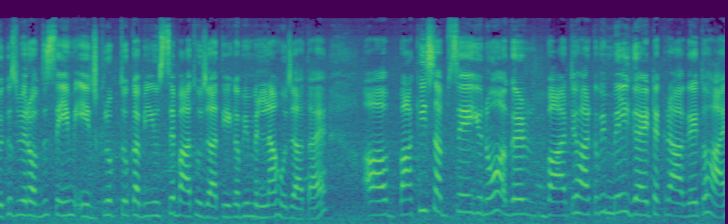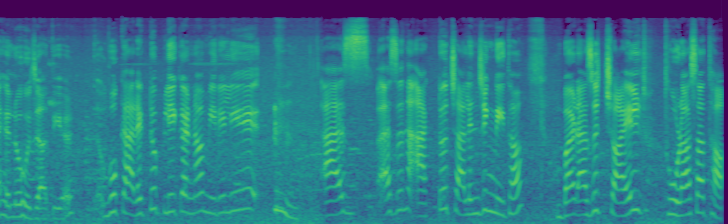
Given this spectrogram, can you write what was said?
because we are of the same age group तो कभी उससे बात हो जाती है कभी मिलना हो जाता है। बाकी सबसे यू नो अगर बार त्यौहार कभी मिल गए, टकरा गए तो हाय हेलो हो जाती है। वो कैरेक्टर प्ले करना मेरे लिए as as an actor challenging नहीं था बट एज अ चाइल्ड थोड़ा सा था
